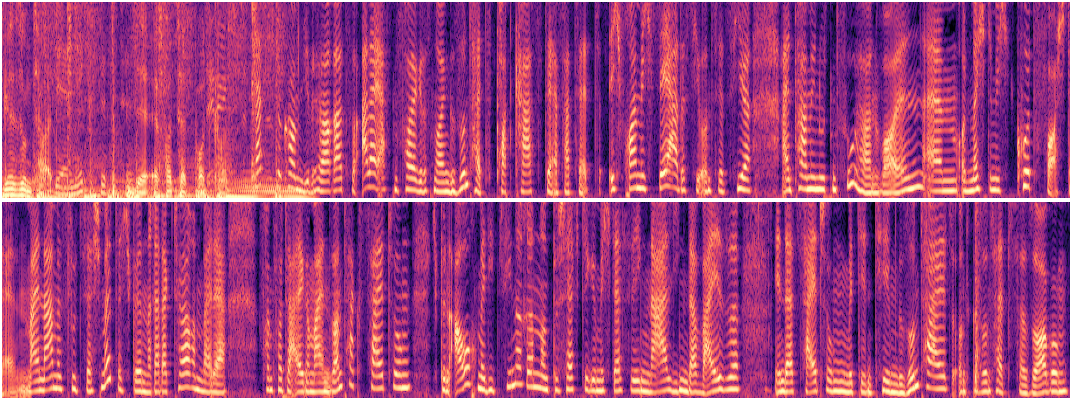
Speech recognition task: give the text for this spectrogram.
Gesundheit. Der nächste bitte. Der FAZ-Podcast. Herzlich willkommen, liebe Hörer, zur allerersten Folge des neuen Gesundheitspodcasts der FAZ. Ich freue mich sehr, dass Sie uns jetzt hier ein paar Minuten zuhören wollen ähm, und möchte mich kurz vorstellen. Mein Name ist Lucia Schmidt, ich bin Redakteurin bei der Frankfurter Allgemeinen Sonntagszeitung. Ich bin auch Medizinerin und beschäftige mich deswegen naheliegenderweise in der Zeitung mit den Themen Gesundheit und Gesundheitsversorgung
